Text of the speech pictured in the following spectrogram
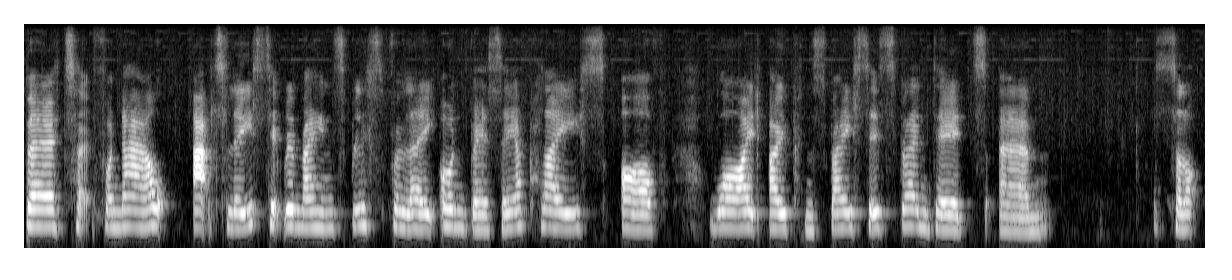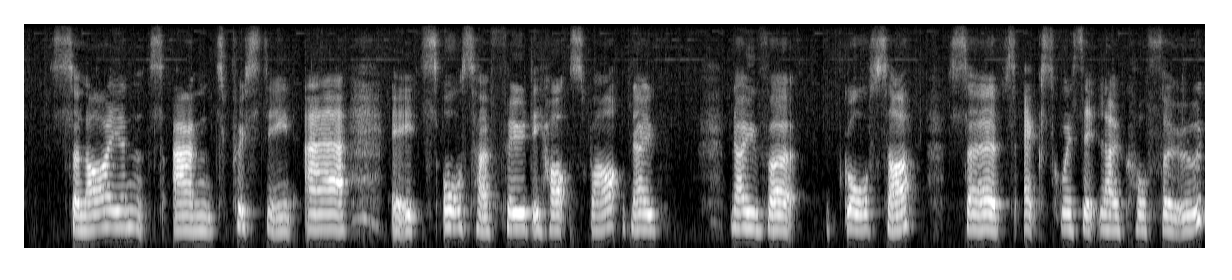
But for now at least it remains blissfully unbusy, a place of wide open spaces, splendid um, salience and pristine air. It's also a foodie hotspot. No, Nova Gorsa serves exquisite local food.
